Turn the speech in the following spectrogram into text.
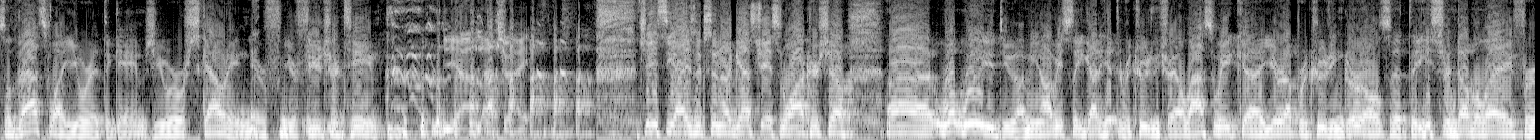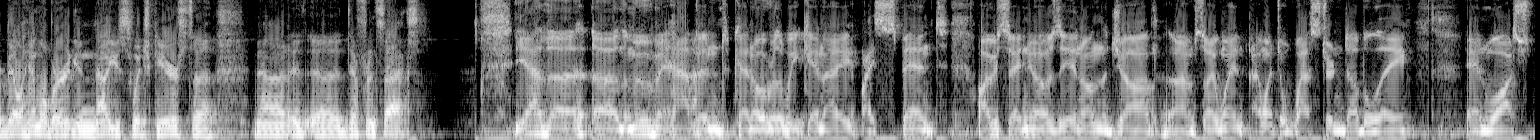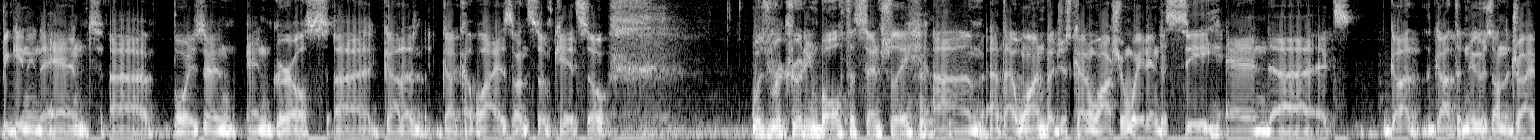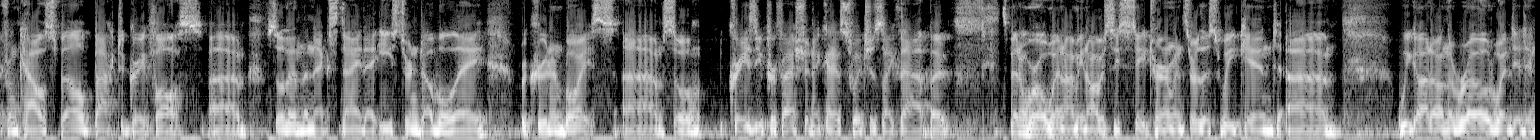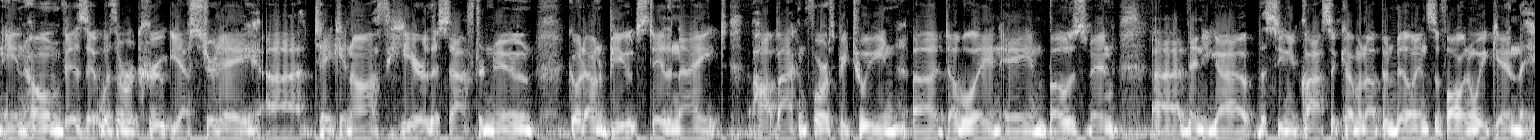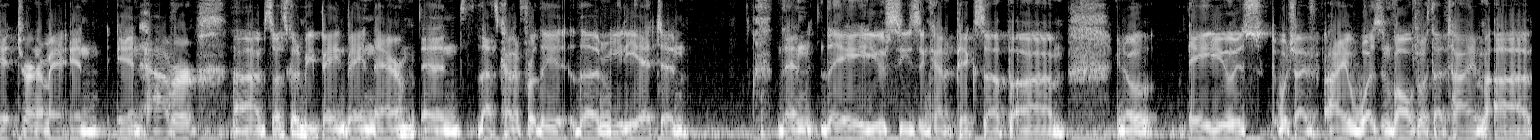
So that's why you were at the games. You were scouting your your future team. yeah, that's right. JC Isakson, our guest, Jason Walker Show. Uh, what will you do? I mean, obviously, you got to hit the recruiting trail. Last week, uh, you're up recruiting girls at the Eastern Double A for Bill Himmelberg, and now you switch gears to uh, a different sex. Yeah, the uh, the movement happened kind of over the weekend. I, I spent obviously I knew I was in on the job, um, so I went I went to Western Double A and watched beginning to end, uh, boys and and girls. Uh, got a got a couple eyes on some kids, so was recruiting both essentially um, at that one, but just kind of watching, waiting to see, and uh, ex- got got the news on the drive from Kalispell back to Great Falls. Um, so then the next night at Eastern Double A, recruiting boys. Um, so crazy profession. It kind of switches like that, but it's been a whirlwind. I mean, obviously state tournaments are this weekend. Um, we got on the road, went did an in-home visit with a recruit yesterday, uh, taking off here this afternoon, go down to Butte, stay the night, hop back and forth between uh, Double A and A and Bozeman. Uh, then you got the Senior Classic coming up in Billings the following weekend, the Hit Tournament in in Havre. Um, so it's going to be bang bang there, and that's kind of for the the immediate and then the AAU season kind of picks up. Um, you know, AAU is which I've I was involved with at time. Uh,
